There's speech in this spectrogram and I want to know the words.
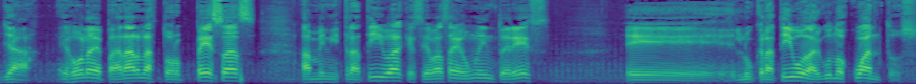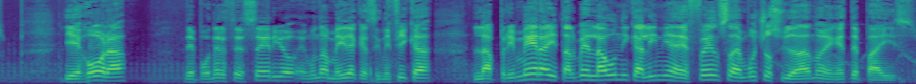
Ya, es hora de parar las torpezas administrativas que se basan en un interés eh, lucrativo de algunos cuantos. Y es hora de ponerse serio en una medida que significa la primera y tal vez la única línea de defensa de muchos ciudadanos en este país.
